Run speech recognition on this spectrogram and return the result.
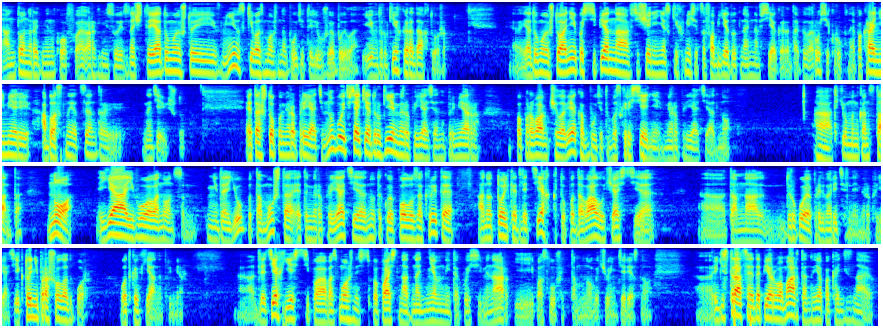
Антон Родненков организует. Значит, я думаю, что и в Минске, возможно, будет, или уже было. И в других городах тоже. Я думаю, что они постепенно в течение нескольких месяцев объедут, наверное, все города Беларуси крупные. По крайней мере, областные центры, надеюсь, что. Это что по мероприятиям. Ну, будет всякие другие мероприятия. Например, по правам человека будет в воскресенье мероприятие одно. От Human Constanta. Но я его анонсом не даю, потому что это мероприятие, ну, такое полузакрытое. Оно только для тех, кто подавал участие там на другое предварительное мероприятие. И кто не прошел отбор, вот как я, например. Э, для тех есть типа возможность попасть на однодневный такой семинар и послушать там много чего интересного. Э, регистрация до 1 марта, но я пока не знаю.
